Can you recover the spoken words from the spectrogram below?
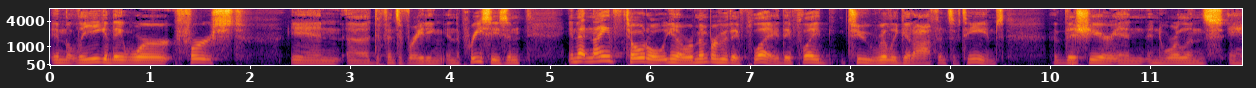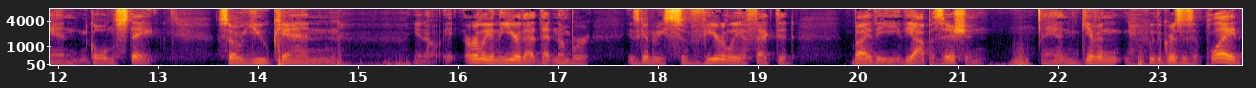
in the league, and they were first in uh, defensive rating in the preseason. In that ninth total, you know, remember who they've played. They've played two really good offensive teams this year in, in New Orleans and Golden State. So you can, you know, early in the year that that number is going to be severely affected by the the opposition. And given who the Grizzlies have played,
